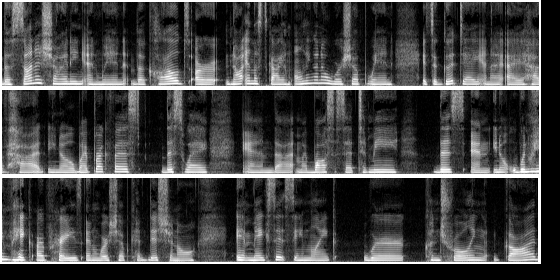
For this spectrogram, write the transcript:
the sun is shining and when the clouds are not in the sky, I'm only going to worship when it's a good day and I, I have had, you know, my breakfast this way and that my boss said to me this. And, you know, when we make our praise and worship conditional, it makes it seem like we're controlling God,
